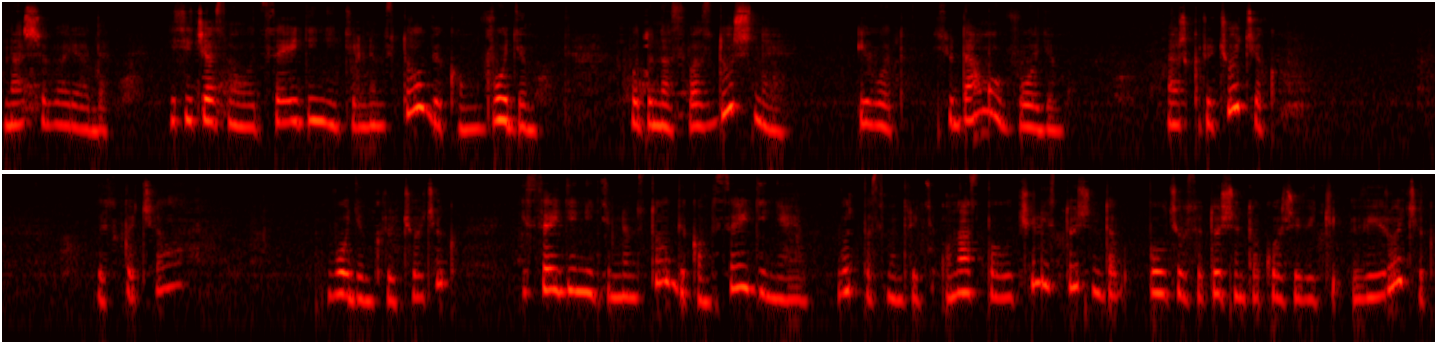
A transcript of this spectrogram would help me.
нашего ряда. И сейчас мы вот соединительным столбиком вводим, вот у нас воздушные, и вот сюда мы вводим наш крючочек, выскочила, вводим крючочек и соединительным столбиком соединяем. Вот посмотрите, у нас получились точно так, получился точно такой же веерочек,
